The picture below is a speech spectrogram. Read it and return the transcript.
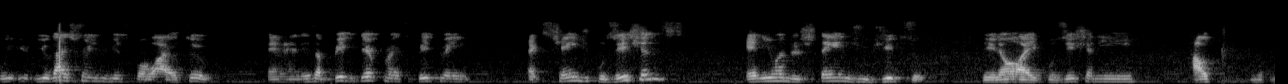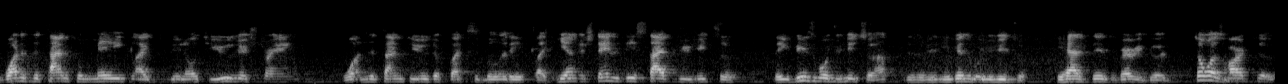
we, you guys train jiu-jitsu for a while too, and it's a big difference between exchange positions and you understand jiu-jitsu. You know, like positioning, how what is the time to make, like you know, to use your strength what is the time to use your flexibility. Like he understands this type of jiu-jitsu, the invisible jiu-jitsu, huh? This is invisible jiu-jitsu. He has this very good. So it was hard to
